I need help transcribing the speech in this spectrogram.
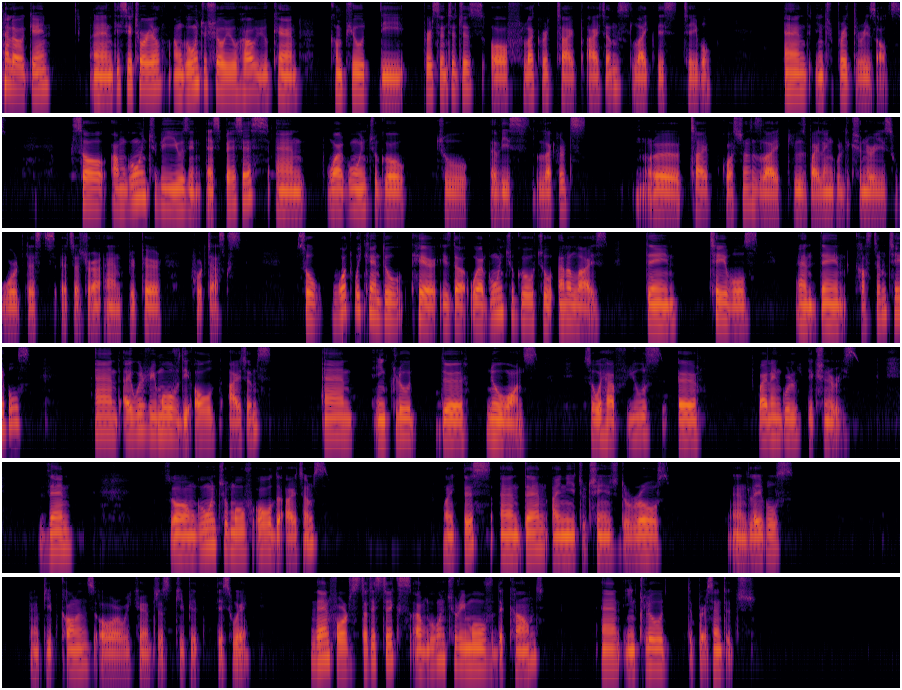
Hello again. In this tutorial, I'm going to show you how you can compute the percentages of Likert type items like this table and interpret the results. So I'm going to be using SPSS and we're going to go to these Likert uh, type questions like use bilingual dictionaries, word lists, etc. and prepare tasks. So what we can do here is that we are going to go to analyze, then tables, and then custom tables. And I will remove the old items and include the new ones. So we have use uh, bilingual dictionaries. Then, so I'm going to move all the items like this and then I need to change the rows and labels. Can keep columns or we can just keep it this way. Then for statistics I'm going to remove the count and include the percentage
